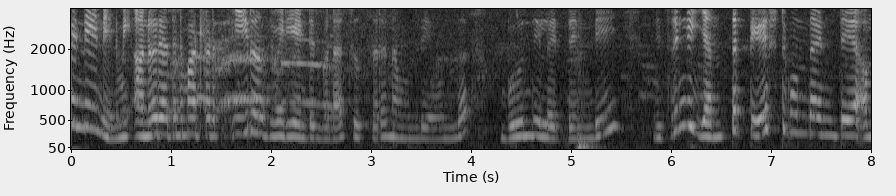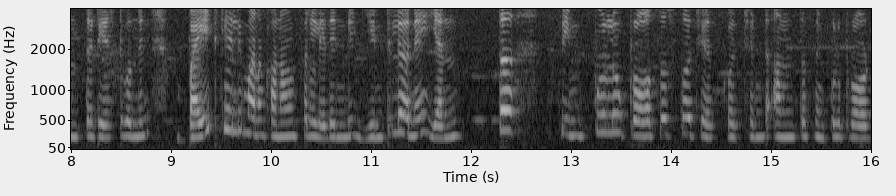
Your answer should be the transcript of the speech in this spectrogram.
అండి నేను మీ అనురాధని మాట్లాడుతూ ఈ రోజు వీడియో ఏంటనుకున్నా చూస్తారా? నా ముందు ఏముందో? బూందీ లడ్డు అండి. నిజంగా ఎంత టేస్ట్గా ఉందంటే అంత టేస్ట్గా ఉందండి. బయటికి వెళ్ళి మనకు అనవసరం లేదండి. ఇంటిలోనే ఎంత సింపుల్ ప్రాసెస్తో చేసుకోవచ్చంటే అంత సింపుల్ ప్రోట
